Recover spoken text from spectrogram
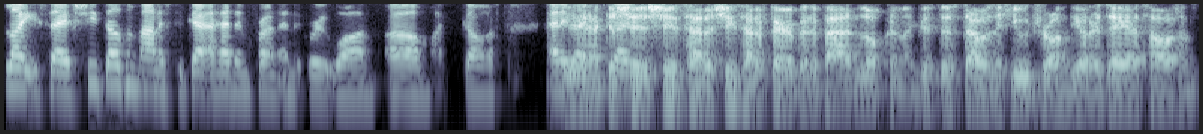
like you say, if she doesn't manage to get ahead in front in the Group One, oh my god. Anyway, yeah, because she, she's had a she's had a fair bit of bad luck, and like this this that was a huge run the other day, I thought, and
